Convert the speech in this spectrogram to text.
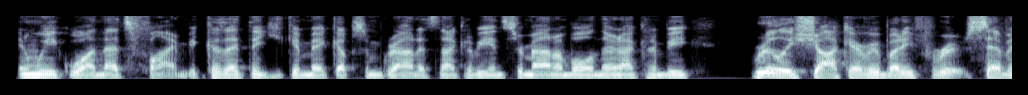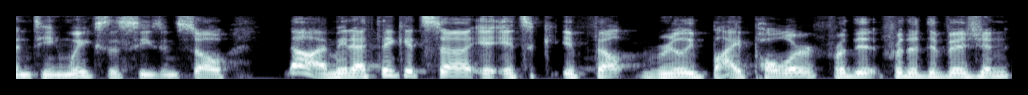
in week one, that's fine because I think you can make up some ground. It's not going to be insurmountable, and they're not going to be really shock everybody for 17 weeks this season. So no, I mean I think it's uh it, it's it felt really bipolar for the for the division.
